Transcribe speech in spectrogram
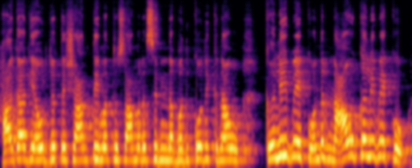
ಹಾಗಾಗಿ ಅವ್ರ ಜೊತೆ ಶಾಂತಿ ಮತ್ತು ಸಾಮರಸ್ಯದಿಂದ ಬದುಕೋದಿಕ್ಕೆ ನಾವು ಕಲಿಬೇಕು, ಅಂದ್ರೆ ನಾವು ಕಲಿಬೇಕು.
